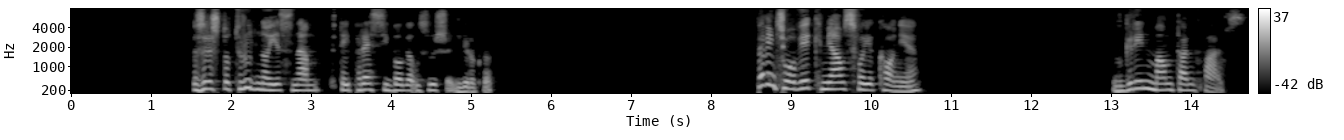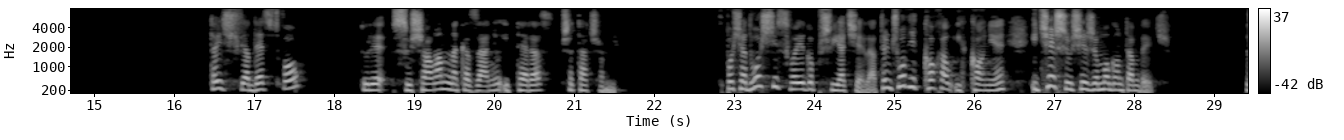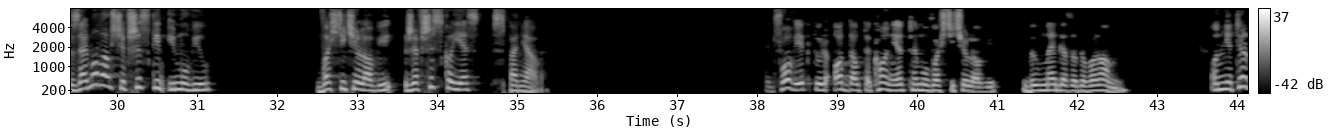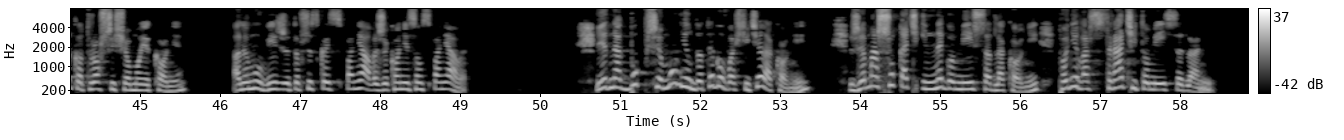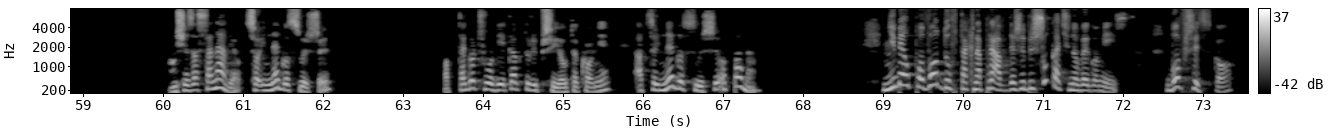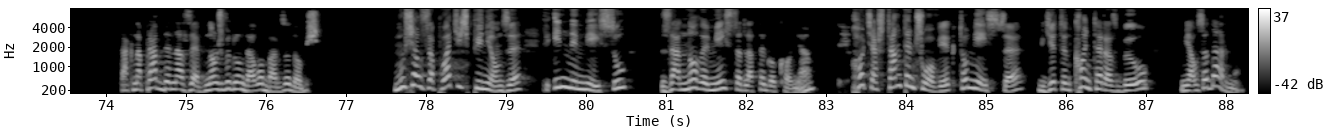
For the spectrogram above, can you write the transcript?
Zresztą trudno jest nam w tej presji Boga usłyszeć wielokrotnie. Pewien człowiek miał swoje konie w Green Mountain Falls. To jest świadectwo, które słyszałam na kazaniu i teraz przetaczam je w posiadłości swojego przyjaciela. Ten człowiek kochał ich konie i cieszył się, że mogą tam być. Zajmował się wszystkim i mówił właścicielowi, że wszystko jest wspaniałe. Ten człowiek, który oddał te konie temu właścicielowi, był mega zadowolony. On nie tylko troszczy się o moje konie, ale mówi, że to wszystko jest wspaniałe, że konie są wspaniałe. Jednak Bóg przemówił do tego właściciela koni, że ma szukać innego miejsca dla koni, ponieważ straci to miejsce dla nich. On się zastanawiał, co innego słyszy od tego człowieka, który przyjął te konie, a co innego słyszy od Pana. Nie miał powodów tak naprawdę, żeby szukać nowego miejsca, bo wszystko tak naprawdę na zewnątrz wyglądało bardzo dobrze. Musiał zapłacić pieniądze w innym miejscu za nowe miejsce dla tego konia, chociaż tamten człowiek to miejsce, gdzie ten koń teraz był, miał za darmo.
